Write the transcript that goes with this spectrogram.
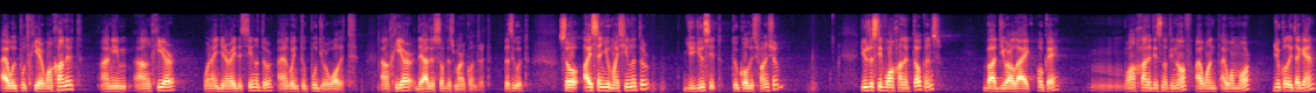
I will put here 100, and, in, and here, when I generate the signature, I'm going to put your wallet. And here, the address of the smart contract. That's good. So I send you my signature, you use it to call this function. You receive 100 tokens, but you are like, okay, mm, 100 is not enough, I want, I want more. You call it again,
